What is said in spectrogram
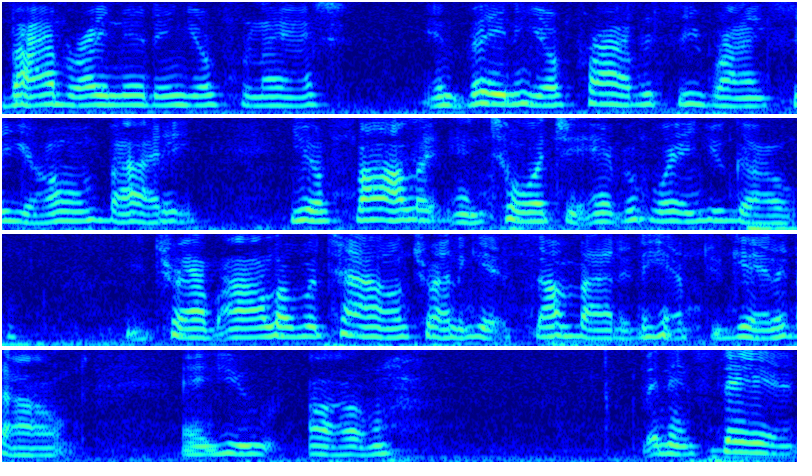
vibrating it in your flesh, invading your privacy rights to your own body. You're followed and tortured everywhere you go. You travel all over town trying to get somebody to help you get it out, and you um, but instead,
